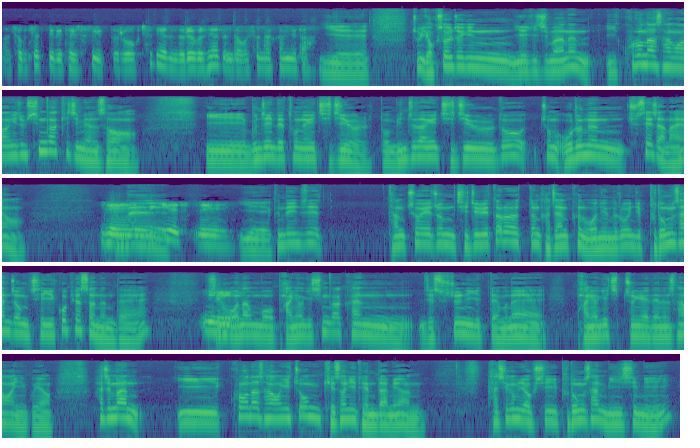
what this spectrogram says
어, 정책들이 될 수 있도록 최대한 노력을 해야 된다고 생각합니다. 예. 좀 역설적인 얘기지만은 이 코로나 상황이 좀 심각해지면서 이 문재인 대통령의 지지율 또 민주당의 지지율도 좀 오르는 추세잖아요. 네, 근데- 위기에, 네, 예. 근데 이제 당초에 좀 지지율이 떨어졌던 가장 큰 원인으로 이제 부동산 정책이 꼽혔었는데 지금 네. 워낙 뭐 방역이 심각한 이제 수준이기 때문에 방역에 집중해야 되는 상황이고요. 하지만 이 코로나 상황이 좀 개선이 된다면 다시금 역시 부동산 민심이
